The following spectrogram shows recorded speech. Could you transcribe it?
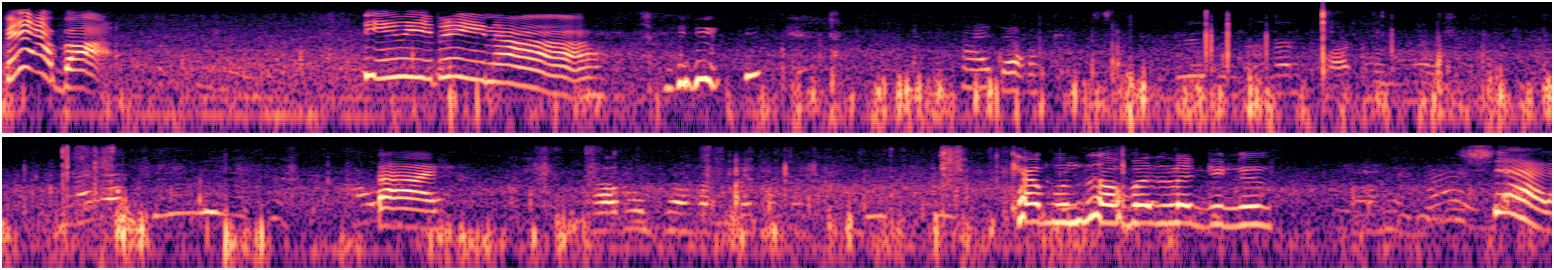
wer war's? Dimitrina. Hi, Doc. Bye. Kaufen uns noch was Leckeres. Kauf uns noch was Leckeres. Shut up.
